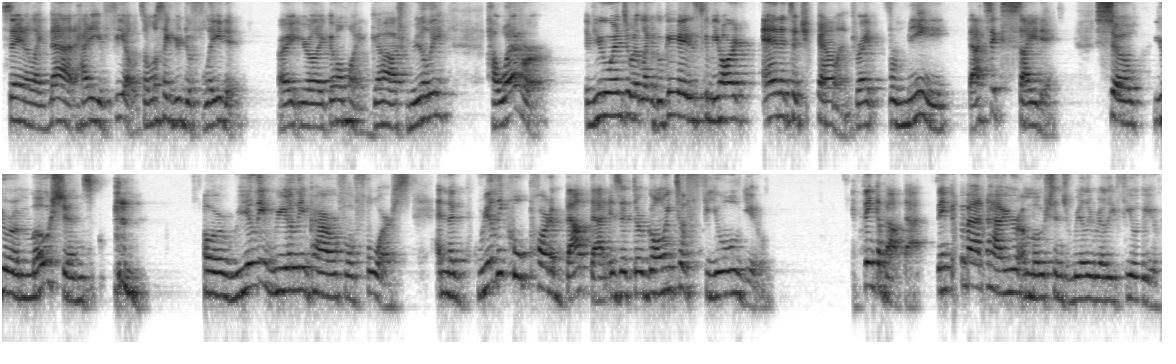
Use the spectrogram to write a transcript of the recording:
saying it like that, how do you feel? It's almost like you're deflated, right? You're like, oh my gosh, really? However, if you go into it like, okay, this can be hard and it's a challenge, right? For me, that's exciting. So your emotions are a really, really powerful force. And the really cool part about that is that they're going to fuel you. Think about that. Think about how your emotions really, really fuel you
